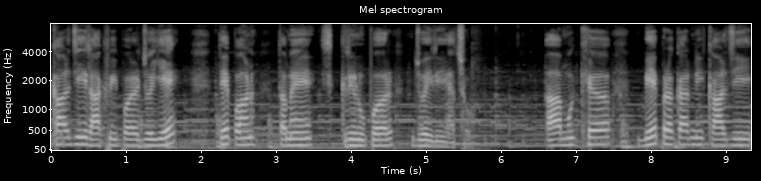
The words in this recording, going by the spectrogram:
કાળજી રાખવી પર જોઈએ. તે પણ તમે સ્ક્રીન ઉપર જોઈ રહ્યા છો. આ મુખ્ય બે પ્રકારની કાળજી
